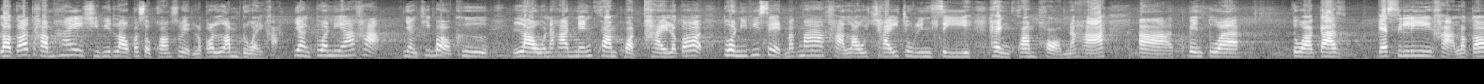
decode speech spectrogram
เราก็ทำให้ชีวิตเราประสบความสำเร็จแล้วก็ร่ำรวยค่ะ อย่างตัวนี้ค่ะ อย่างที่บอกคือเรานะคะเน้นความปลอดภัย แล้วก็ตัวนี้พิเศษมากๆค่ะ เราใช้จุลินทรีย์แห่งความผอมนะคะเป็นตัวตัวกาแกสซิลี่ค่ะ แล้วก็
